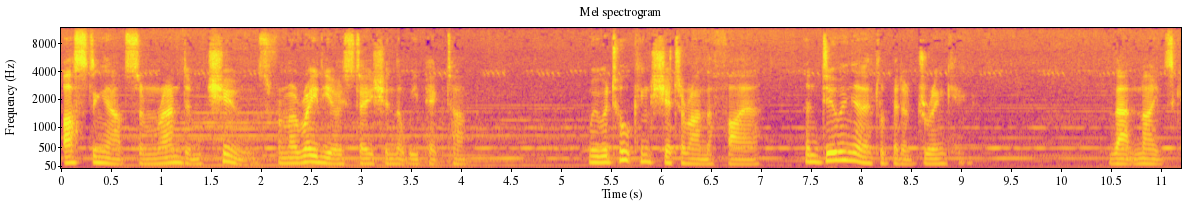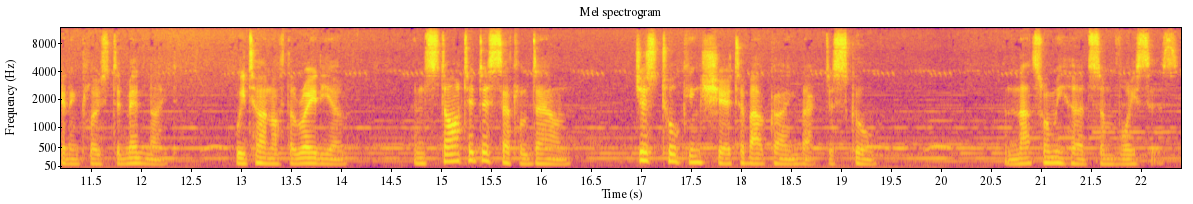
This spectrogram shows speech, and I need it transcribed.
busting out some random tunes from a radio station that we picked up. We were talking shit around the fire and doing a little bit of drinking. That night's getting close to midnight. We turned off the radio and started to settle down, just talking shit about going back to school and that's when we heard some voices.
